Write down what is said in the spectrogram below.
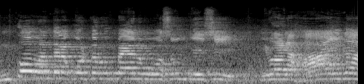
ఇంకో వందల కోట్ల రూపాయలు వసూలు చేసి ఇవాళ హాయిగా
